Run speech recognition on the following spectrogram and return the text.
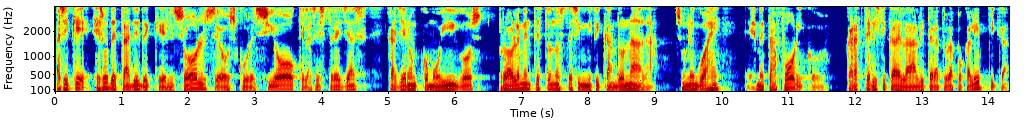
Así que esos detalles de que el sol se oscureció, que las estrellas cayeron como higos, probablemente esto no esté significando nada. Es un lenguaje eh, metafórico, característica de la literatura apocalíptica.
